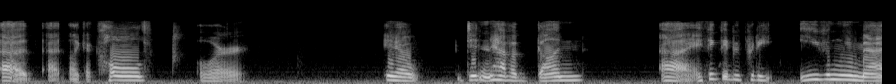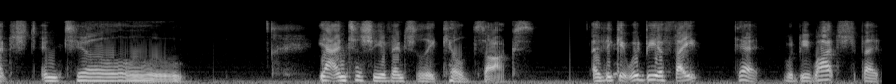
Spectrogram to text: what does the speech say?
a, a like a cold or you know didn't have a gun, uh, I think they'd be pretty evenly matched until yeah until she eventually killed Socks. I think it would be a fight that would be watched, but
